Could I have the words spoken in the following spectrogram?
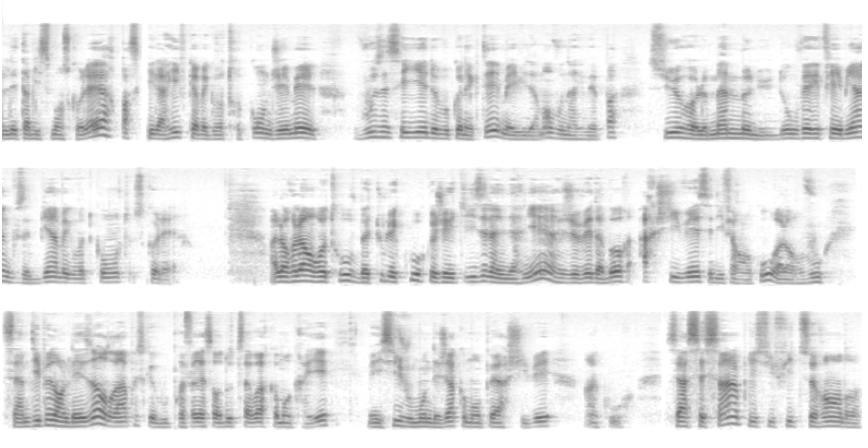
l'établissement scolaire parce qu'il arrive qu'avec votre compte Gmail, vous essayez de vous connecter, mais évidemment, vous n'arrivez pas sur le même menu. Donc, vérifiez bien que vous êtes bien avec votre compte scolaire. Alors là, on retrouve ben, tous les cours que j'ai utilisés l'année dernière. Je vais d'abord archiver ces différents cours. Alors vous, c'est un petit peu dans le désordre, hein, parce que vous préférez sans doute savoir comment créer. Mais ici, je vous montre déjà comment on peut archiver un cours. C'est assez simple, il suffit de se rendre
